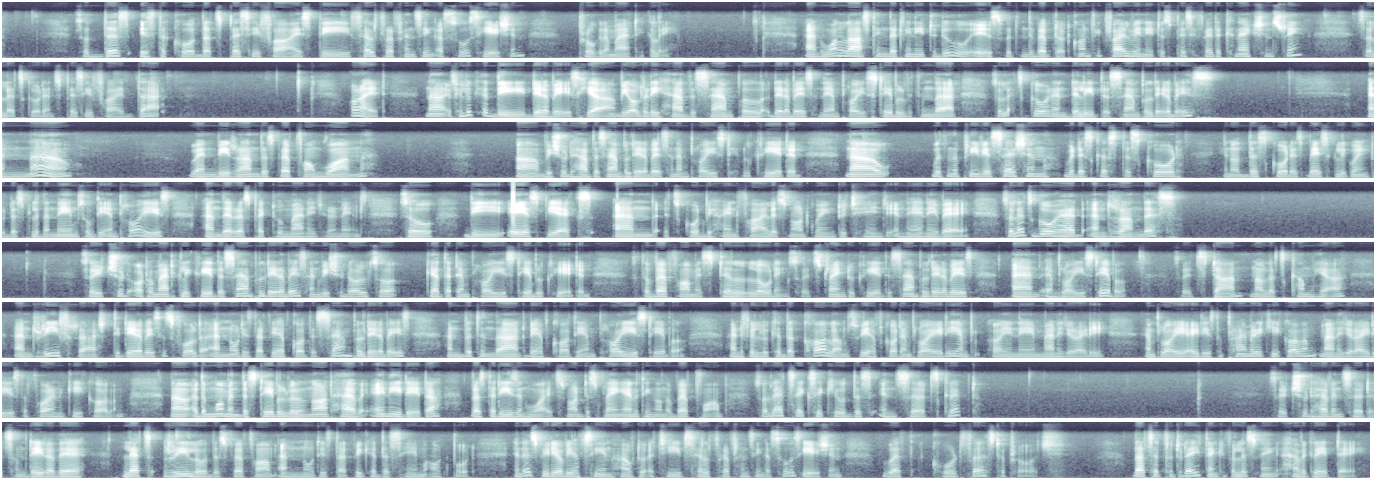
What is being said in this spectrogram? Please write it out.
so this is the code that specifies the self-referencing association programmatically. And one last thing that we need to do is within the web.config file, we need to specify the connection string. So let's go ahead and specify that. Alright, Now if you look at the database here, we already have the sample database and the employees table within that. So let's go ahead and delete the sample database. And now when we run this web form 1, uh, we should have the sample database and employees table created. Now within the previous session we discussed this code you know this code is basically going to display the names of the employees and their respective manager names. So the ASPX and its code behind file is not going to change in any way. So let's go ahead and run this. So it should automatically create the sample database and we should also get that employees table created. So the web form is still loading. So it's trying to create the sample database and employees table. So it's done. Now let's come here and refresh the databases folder and notice that we have got the sample database and within that we have got the employees table. And if you look at the columns we have got employee ID, employee name, manager ID employee ID is the primary key column manager ID is the foreign key column. Now at the moment this table will not have any data. That's the reason why it's not displaying anything on the web form. So let's execute this insert script. So it should have inserted some data there Let's reload this web form and notice that we get the same output. In this video we have seen how to achieve self-referencing association with code first approach. That's it for today. Thank you for listening. Have a great day.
